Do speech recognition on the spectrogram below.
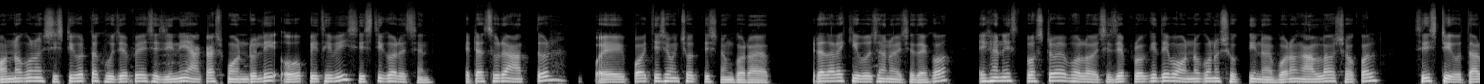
অন্য কোনো সৃষ্টিকর্তা খুঁজে পেয়েছে যিনি আকাশ আকাশমণ্ডলী ও পৃথিবী সৃষ্টি করেছেন। এটা সুরা আত্মর পঁয়ত্রিশ এবং ছত্রিশ নম্বর আয়াত। এটা দ্বারা কি বোঝানো হয়েছে দেখো? এখানে স্পষ্টভাবে বলা হয়েছে যে প্রকৃতি বা অন্য কোনো শক্তি নয়, বরং আল্লাহ সকল সৃষ্টি ও তার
